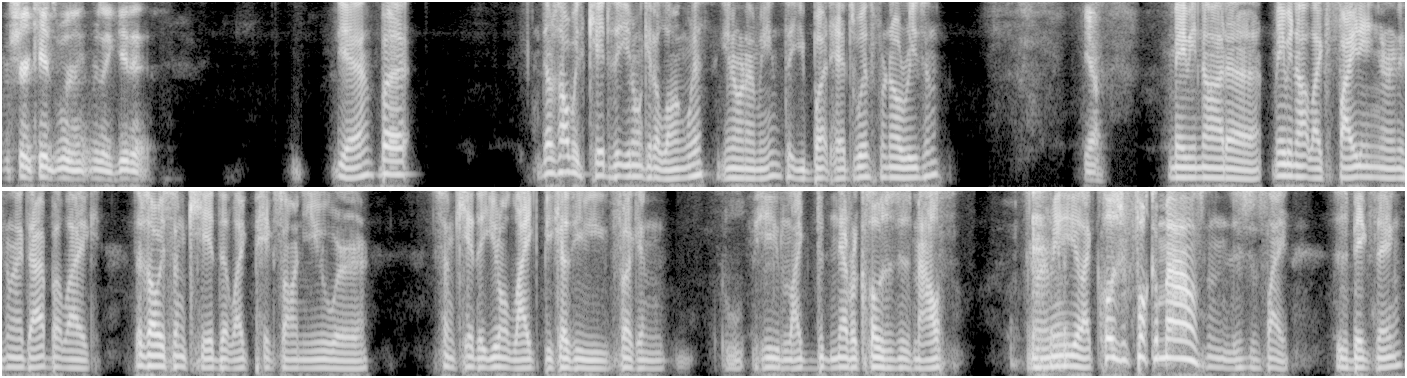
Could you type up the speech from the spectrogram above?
I'm sure kids wouldn't really get it. Yeah, but there's always kids that you don't get along with. You know what I mean? That you butt heads with for no reason. Yeah. Maybe not. Uh, maybe not like fighting or anything like that. But like, there's always some kid that like picks on you, or some kid that you don't like because he fucking he like never closes his mouth. You know what I mean? You're like, close your fucking mouth, and it's just like this big thing.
